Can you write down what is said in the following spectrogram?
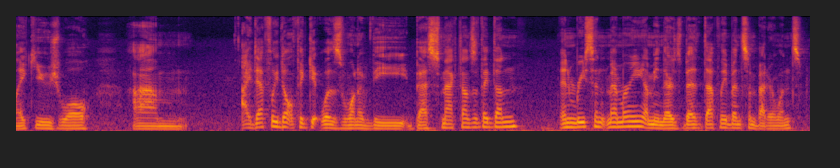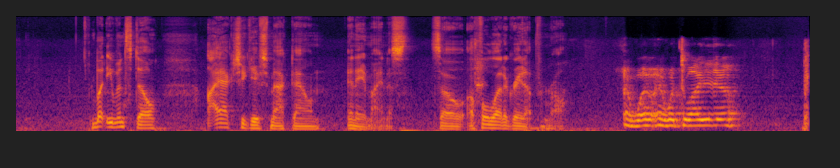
like usual. Um, I definitely don't think it was one of the best SmackDowns that they've done in recent memory. I mean, there's been, definitely been some better ones, but even still, I actually gave SmackDown an A minus. So a full letter grade up from Raw. And what, and what do I do? I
